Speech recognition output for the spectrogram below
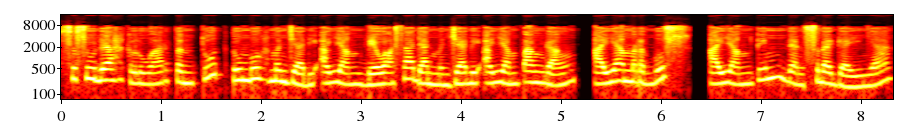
sesudah keluar tentu tumbuh menjadi ayam dewasa dan menjadi ayam panggang, ayam rebus, ayam tim dan sebagainya,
